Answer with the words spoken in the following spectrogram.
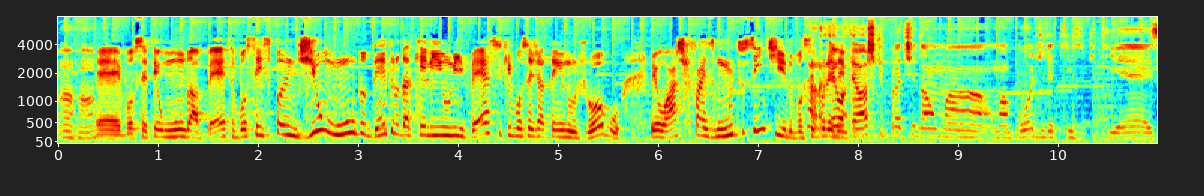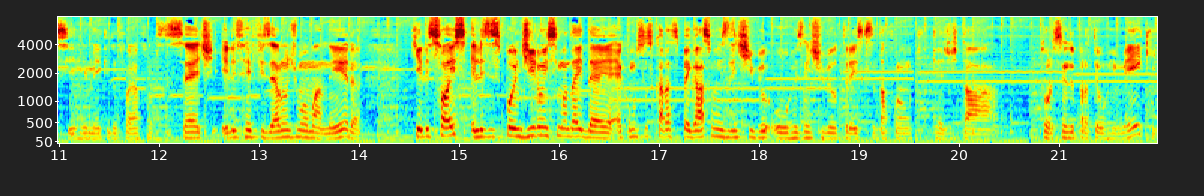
Uhum. É, você tem um mundo aberto, você expandir o um mundo dentro daquele universo que você já tem no jogo, eu acho que faz muito sentido. Você, Cara, por exemplo. Eu, eu, acho que pra te dar uma, uma boa diretriz do que, que é esse remake do Final Fantasy VII, eles refizeram de uma maneira que eles só eles expandiram em cima da ideia. É como se os caras pegassem o Resident Evil, o Resident Evil 3 que você tá falando que, que a gente tá torcendo para ter um remake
